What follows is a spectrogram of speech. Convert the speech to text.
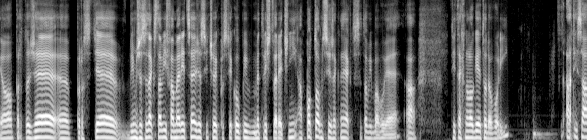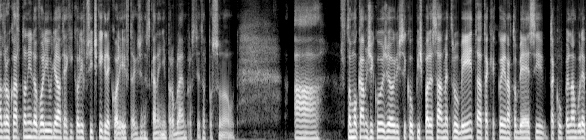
jo, protože eh, prostě vím, že se tak staví v Americe, že si člověk prostě koupí metry čtvereční a potom si řekne, jak se to vybavuje a ty technologie to dovolí. A ty sádro kartony dovolí udělat jakýkoliv příčky kdekoliv, takže dneska není problém prostě to posunout. A v tom okamžiku, že jo, když si koupíš 50 metrů byt, a tak jako je na tobě, jestli ta koupelna bude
